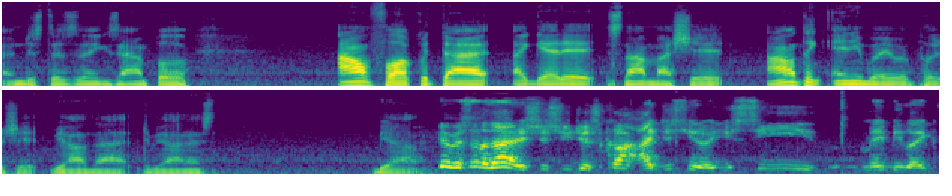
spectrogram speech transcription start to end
and just as an example i don't fuck with that i get it it's not my shit i don't think anybody would push it beyond that to be honest yeah Yeah, but it's not that. It's just you just. I just you know you see maybe like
